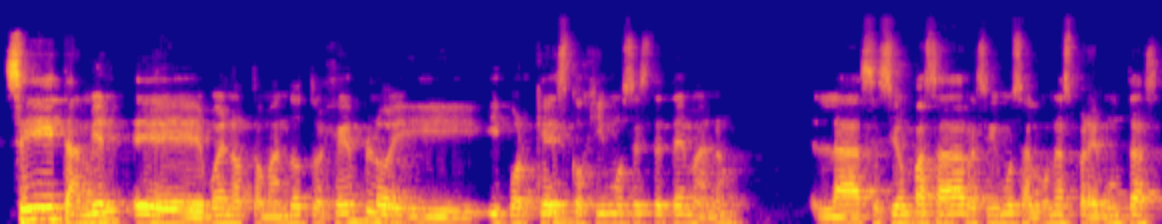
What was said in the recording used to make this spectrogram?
Sí, también, eh, bueno, tomando tu ejemplo y, y, por qué escogimos este tema, ¿no? La sesión pasada recibimos algunas preguntas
